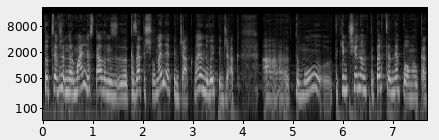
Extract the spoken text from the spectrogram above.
то це вже нормально стало наз- казати, що у мене піджак, у мене новий піджак. А, тому таким чином тепер це не помилка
